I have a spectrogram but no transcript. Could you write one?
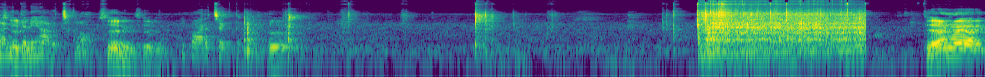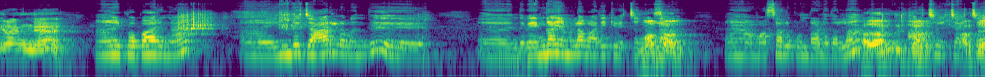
தனித்தனியாக அரைச்சிக்கலாம். சரிங்க சரிங்க. இப்போ அரைச்சி எடுத்துக்கலாம். தேங்காய் அரைக்கிறாங்கங்க. ஆ, இப்போ பாருங்க. இந்த ஜாரில் வந்து இந்த வெங்காயமெல்லாம் வதக்கி வச்சோம்ல மசால். மசாலுக்கு உண்டானதெல்லாம் அரைச்சி வச்சாச்சு.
